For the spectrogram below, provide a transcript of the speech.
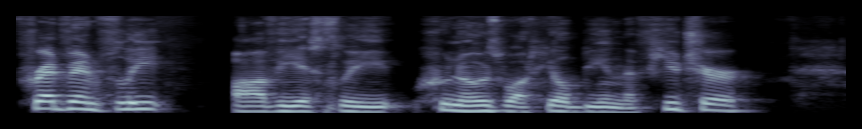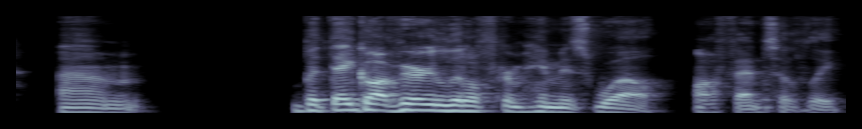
Fred VanVleet, obviously, who knows what he'll be in the future. Um, but they got very little from him as well offensively.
